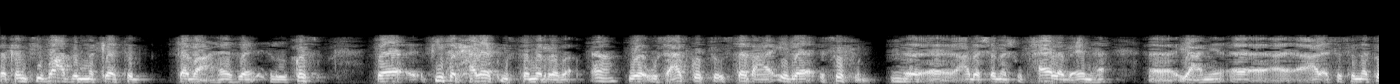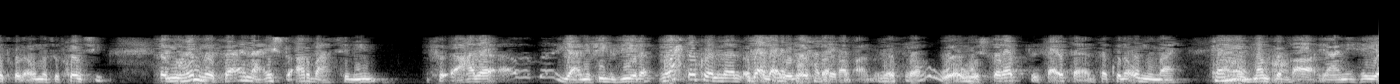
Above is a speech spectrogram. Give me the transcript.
فكان في بعض المكاتب تبع هذا القسم. ففي ترحلات مستمرة بقى. و- وساعات كنت أستدعى إلى سفن. آه، علشان أشوف حالة بعينها آه، يعني آه، على أساس إنها تدخل أو ما تدخلش. المهم فأنا عشت أربع سنين على يعني في جزيرة. لوحدك ولا الأسرة لا لا حضرتك؟ طبعا الأسرة. و- واشترطت ساعتها أن تكون أمي معي. كمان؟ المنطقة آه. يعني هي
